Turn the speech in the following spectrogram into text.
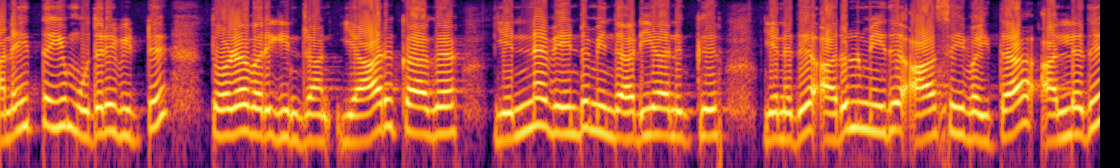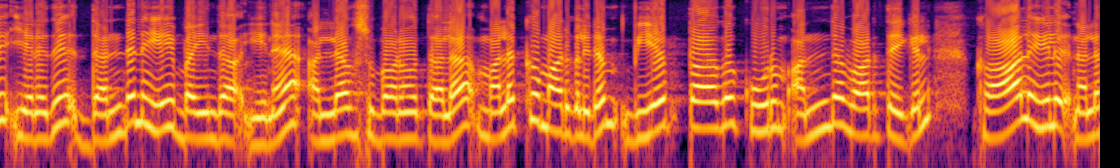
அனைத்தையும் உதறிவிட்டு தொழ வருகின்றான். யாருக்காக? என்ன வேண்டும் இந்த அடியானுக்கு? எனது அருள் மீது ஆசை வைத்தா அல்லது எனது தண்டனையை பயந்தா? என அல்லாஹ் சுபானோ தாலா மலக்குமார்களிடம் வியப்பாக கூறும் அந்த வார்த்தைகள் காலையில் நல்ல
